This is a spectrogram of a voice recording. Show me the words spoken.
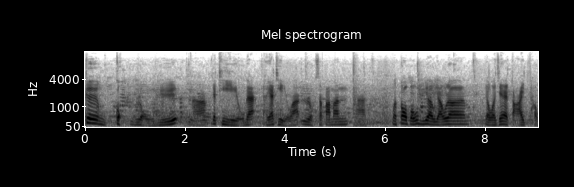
薑焗鱸魚啊，一條嘅係一條啊，六十八蚊啊。哇多寶魚又有啦，又或者係大頭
